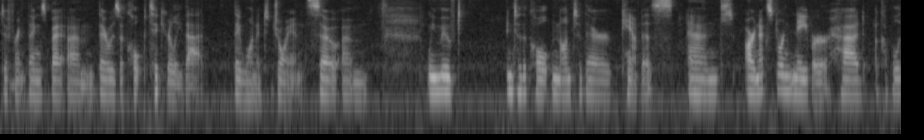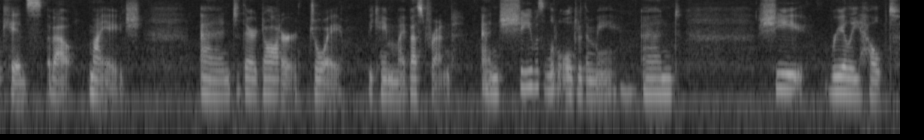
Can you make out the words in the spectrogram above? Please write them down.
different things, but um, there was a cult particularly that they wanted to join. So um, we moved into the cult and onto their campus, and our next door neighbor had a couple of kids about my age, and their daughter, Joy, became my best friend and she was a little older than me mm-hmm. and she really helped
